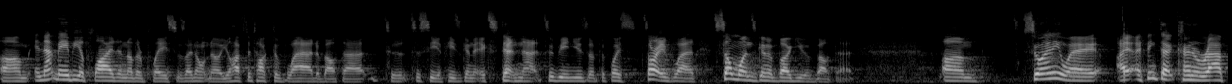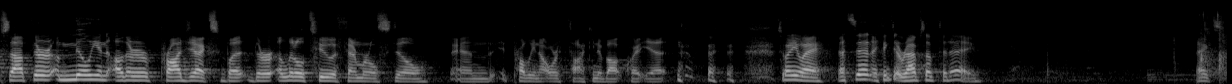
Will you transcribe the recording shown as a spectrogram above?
Um, and that may be applied in other places. I don't know. You'll have to talk to Vlad about that to, to see if he's going to extend that to being used at the place. Sorry, Vlad. Someone's going to bug you about that. Um, so anyway, I, I think that kind of wraps up. There are a million other projects, but they're a little too ephemeral still, and probably not worth talking about quite yet. so anyway, that's it. I think that wraps up today. Thanks.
